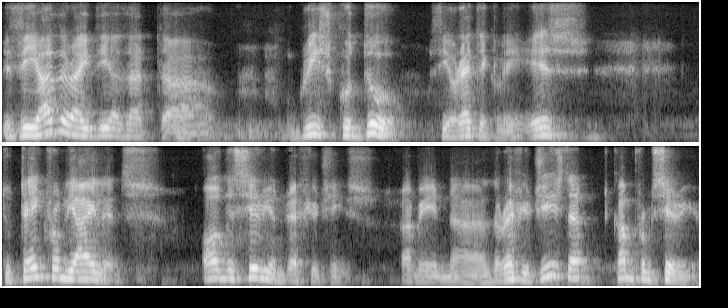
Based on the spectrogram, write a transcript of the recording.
The other idea that uh, Greece could do theoretically is to take from the islands all the Syrian refugees. I mean, uh, the refugees that come from Syria,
